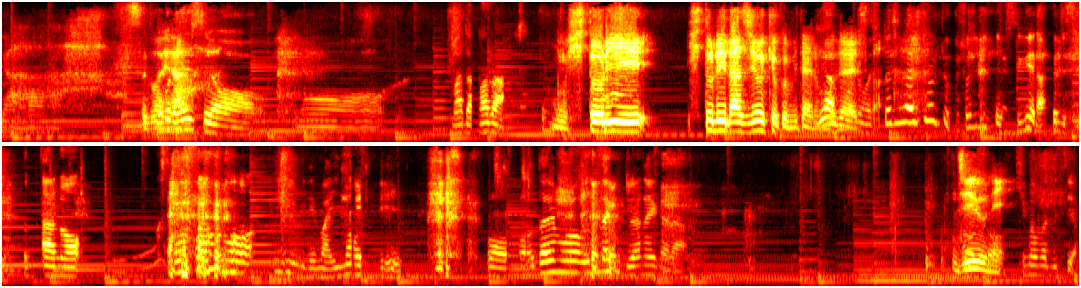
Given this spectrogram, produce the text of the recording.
い。やーすごいな僕ないで。すよ。もう、まだまだ。もう一人、一人ラジオ局みたいなもんじゃないですか。一人ラジオ局正直言ってすげえ楽ですよ。あの、スポンサーもいい意味でまあいないし、もう誰もうるさく言わないから。自由に気ままですよ。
